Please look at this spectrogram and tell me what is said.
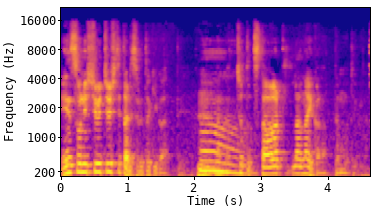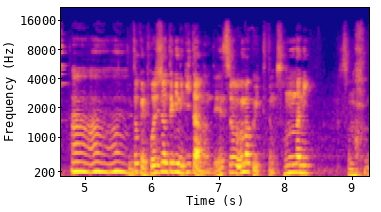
演奏に集中してたりする時があって、うん。なんかちょっと伝わらないかなって思う時うんうんうん。で特にポジション的にギターなんで演奏がうまくいっててもそんなにその 伝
